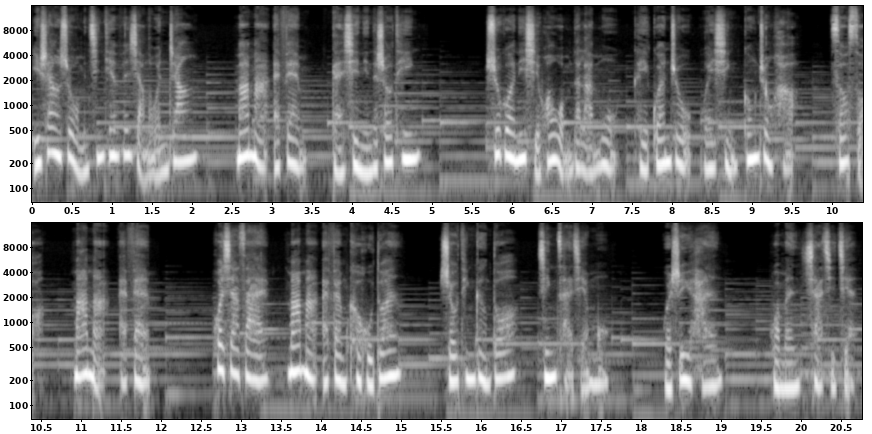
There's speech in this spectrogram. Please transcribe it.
以上是我们今天分享的文章，妈妈 FM，感谢您的收听。如果你喜欢我们的栏目，可以关注微信公众号，搜索“妈妈 FM”，或下载“妈妈 FM” 客户端，收听更多精彩节目。我是雨涵，我们下期见。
